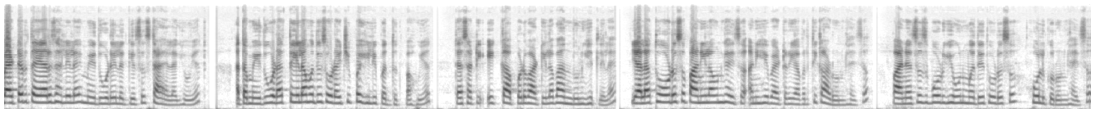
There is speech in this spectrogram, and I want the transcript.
बॅटर तयार झालेला आहे. मेदूवडे लगेचच तळायला घेऊयात. आता मेदूवडा तेलामध्ये सोडायची पहिली पद्धत पाहूयात. त्यासाठी एक कापड वाटीला बांधून घेतलेलं आहे. याला थोडंसं पाणी लावून घ्यायचं आणि हे बॅटर यावरती काढून घ्यायचं. पाण्याचंच बोट घेऊन मध्ये थोडंसं होल करून घ्यायचं.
